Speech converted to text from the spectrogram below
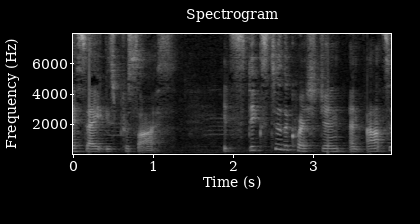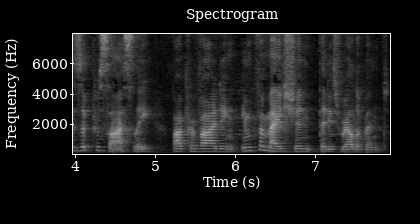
essay is precise. It sticks to the question and answers it precisely by providing information that is relevant.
